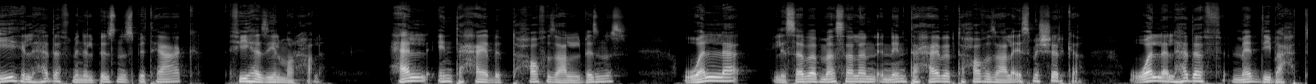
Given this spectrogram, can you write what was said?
إيه الهدف من ال business بتاعك في هذه المرحلة. هل أنت حابب تحافظ على ال business ولا لسبب مثلا إن أنت حابب تحافظ على اسم الشركة؟ ولا الهدف مادي بحت؟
